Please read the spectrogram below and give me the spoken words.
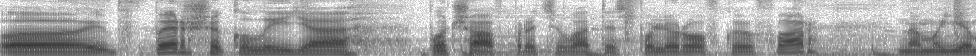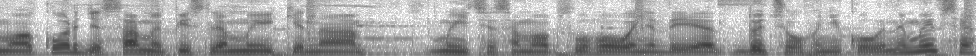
Е, вперше, коли я почав працювати з поліровкою фар на моєму акорді, саме після мийки на мийці самообслуговування, де я до цього ніколи не мився,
